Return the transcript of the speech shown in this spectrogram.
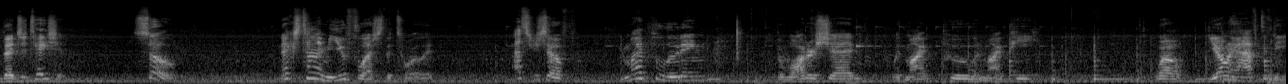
vegetation. So, next time you flush the toilet, ask yourself, am I polluting the watershed with my poo and my pee? Well, you don't have to be.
